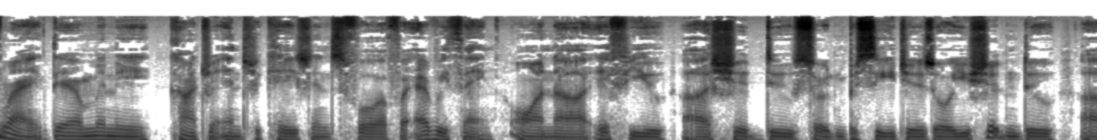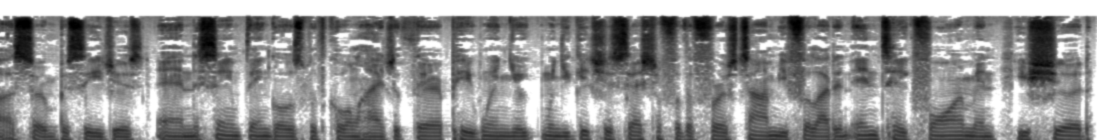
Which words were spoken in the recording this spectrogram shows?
Right. There are many contraindications for, for everything on uh, if you uh, should do certain procedures or you shouldn't do uh, certain procedures. And the same thing goes with colon hydrotherapy. When you when you get your session for the first time, you fill out an intake form and you should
